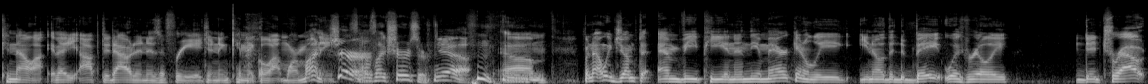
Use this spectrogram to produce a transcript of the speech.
can now that he opted out and is a free agent and can make a lot more money. Sure. Sounds like Scherzer. yeah. Um, but now we jump to MVP, and in the American League, you know, the debate was really did Trout,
